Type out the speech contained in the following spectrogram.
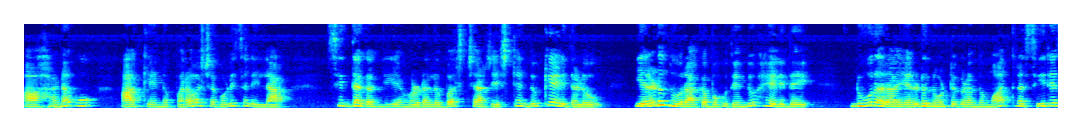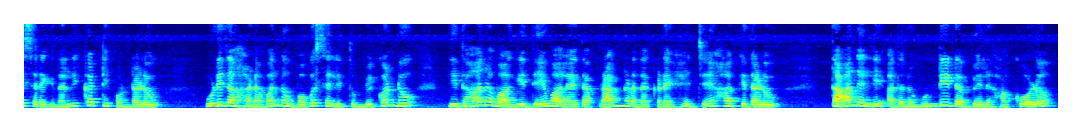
ಆ ಹಣವು ಆಕೆಯನ್ನು ಪರವಶಗೊಳಿಸಲಿಲ್ಲ. ಸಿದ್ಧಗಂಗೆಗೆ ಹೊರಡಲು ಬಸ್ ಚಾರ್ಜ್ ಎಷ್ಟೆಂದು ಕೇಳಿದಳು. ಎರಡು ನೂರಾಗಬಹುದೆಂದು ಹೇಳಿದೆ. ನೂರರ ಎರಡು ನೋಟುಗಳನ್ನು ಮಾತ್ರ ಸೀರೆ ಸೆರಗಿನಲ್ಲಿ ಕಟ್ಟಿಕೊಂಡಳು. ಉಳಿದ ಹಣವನ್ನು ಬೊಗಸೆಯಲ್ಲಿ ತುಂಬಿಕೊಂಡು ನಿಧಾನವಾಗಿ ದೇವಾಲಯದ ಪ್ರಾಂಗಣದ ಕಡೆ ಹೆಜ್ಜೆ ಹಾಕಿದಳು. ತಾನೆಲ್ಲಿ ಅದನ್ನು ಹುಂಡಿ ಡಬ್ಬಿಯಲ್ಲಿ ಹಾಕುವಳೋ?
